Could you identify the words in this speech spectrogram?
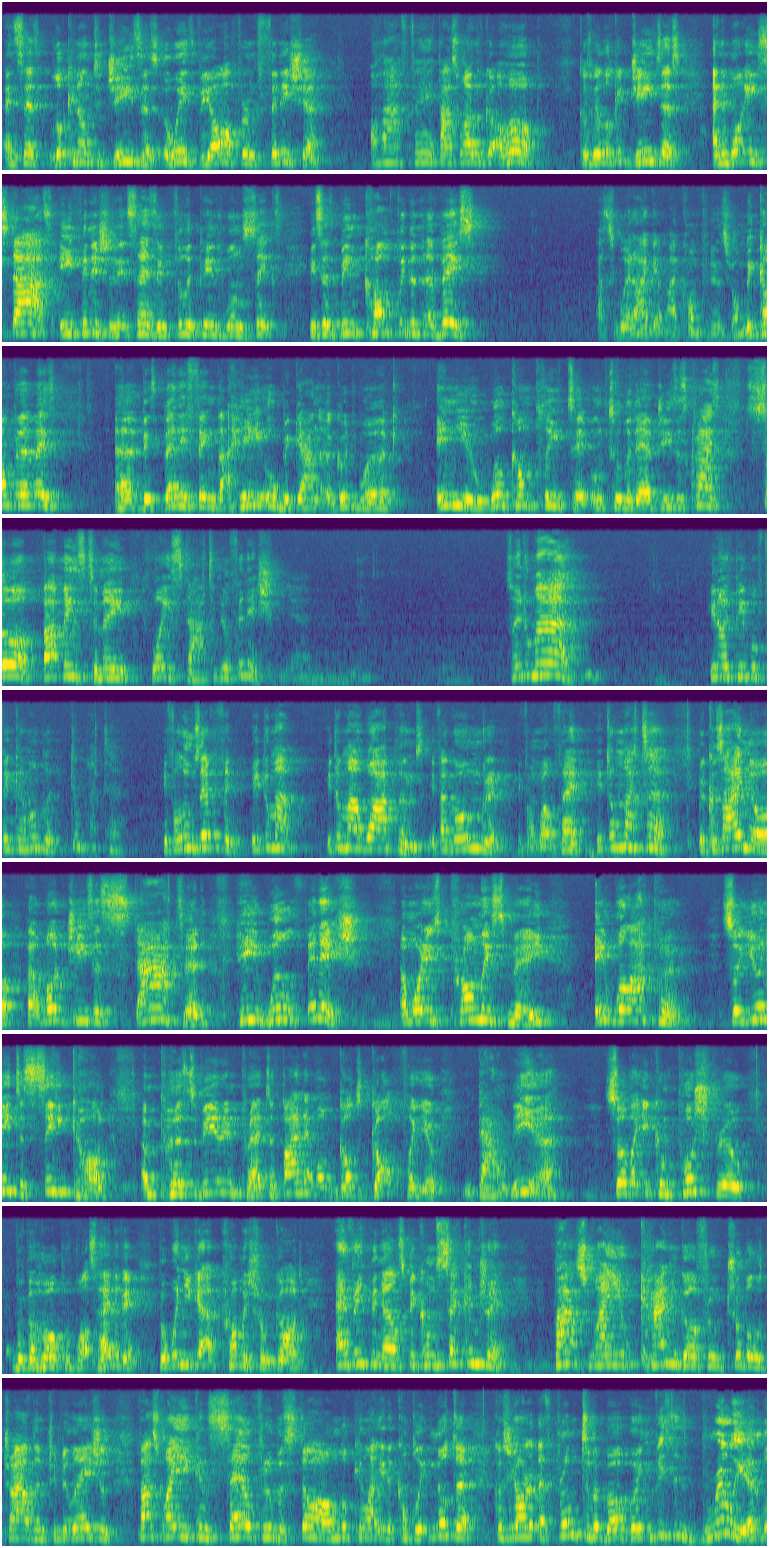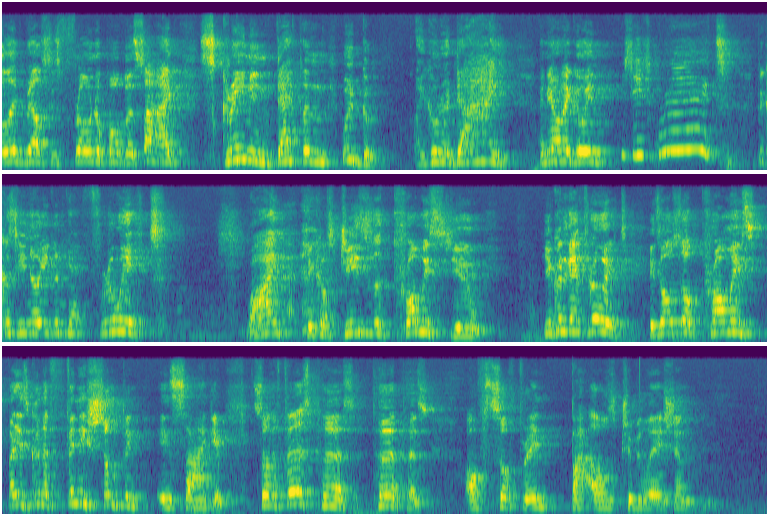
It says, looking unto Jesus, who is the author and finisher of our faith. That's why we've got hope, because we look at Jesus, and what he starts, he finishes. It says in Philippians 1 6, he says, being confident of this. That's where I get my confidence from. Be confident of this uh, this very thing that he who began a good work in you will complete it until the day of Jesus Christ. So that means to me, what he started, he'll finish. Yeah. So it don't matter. You know, if people think I'm ugly, it don't matter. If I lose everything, it don't matter. It don't matter what happens. If I go hungry, if I'm well fed, it don't matter. Because I know that what Jesus started, he will finish. And what he's promised me, it will happen. So you need to seek God and persevere in prayer to find out what God's got for you down here so that you can push through with the hope of what's ahead of you. But when you get a promise from God, everything else becomes secondary. That's why you can go through trouble, trials and tribulations. That's why you can sail through the storm looking like you're a complete nutter because you're at the front of the boat going, this is brilliant, while everybody else is thrown up over the side, screaming death and we're, go- we're going to die. And you're like going, this is great, because you know you're going to get through it. Why? Because Jesus has promised you you're going to get through it. He's also promised that He's going to finish something inside you. So, the first pers- purpose of suffering, battles, tribulation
